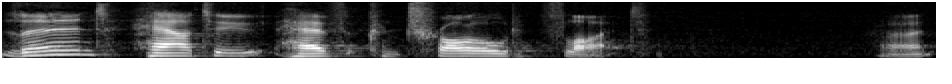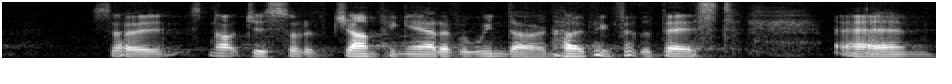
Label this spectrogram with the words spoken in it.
learned how to have controlled flight. Right? So it's not just sort of jumping out of a window and hoping for the best. Um,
